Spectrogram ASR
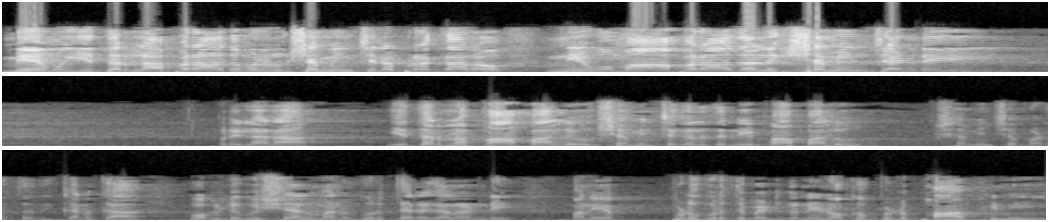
మేము ఇతరుల అపరాధములను క్షమించిన ప్రకారం నీవు మా అపరాధాన్ని క్షమించండి. ప్రిలరా ఇతరుల పాపాలు నువ్వు క్షమించగలిగితే నీ పాపాలు? క్షమించబడుతుంది. కనుక ఒకటి విషయాలు మనం గుర్తెరగాలండి. మనం ఎప్పుడు గుర్తుపెట్టుకుని నేను ఒకప్పుడు పాపిని.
